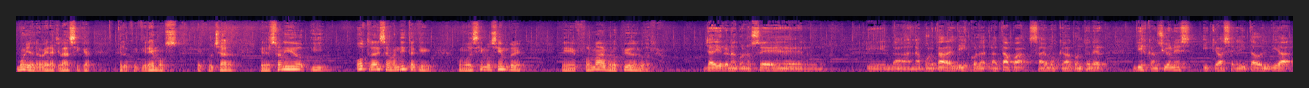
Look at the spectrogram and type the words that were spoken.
muy a la vena clásica de lo que queremos escuchar en el sonido y otra de esas banditas que, como decimos siempre, eh, formada con los pibes del barrio. Ya dieron a conocer eh, la, la portada del disco, la, la tapa. Sabemos que va a contener 10 canciones y que va a ser editado el día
